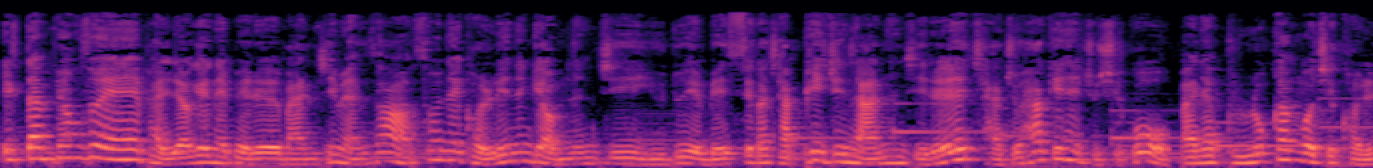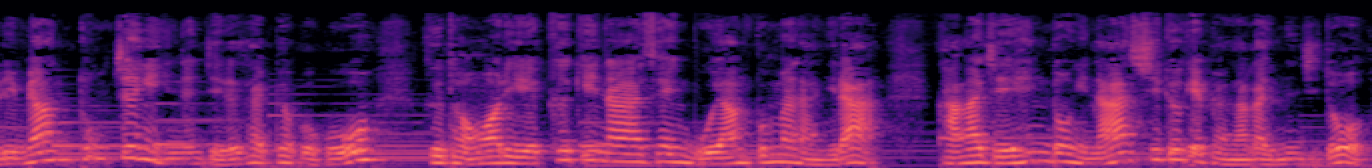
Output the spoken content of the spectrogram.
일단 평소에 반려견의 배를 만지면서 손에 걸리는 게 없는지 유두에 메스가 잡히지는 않은지를 자주 확인해 주시고 만약 블록한 것이 걸리면 통증이 있는지를 살펴보고 그 덩어리의 크기나 색, 모양뿐만 아니라 강아지의 행동이나 식욕의 변화가 있는지도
